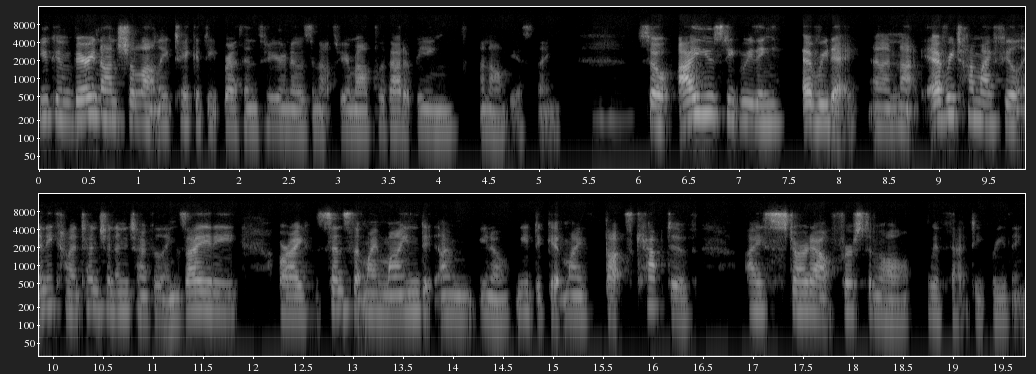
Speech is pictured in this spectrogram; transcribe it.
you can very nonchalantly take a deep breath in through your nose and out through your mouth without it being an obvious thing. Mm-hmm. So I use deep breathing every day. And I'm not every time I feel any kind of tension, anytime I feel anxiety, or I sense that my mind, I'm, you know, need to get my thoughts captive, I start out first of all with that deep breathing.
